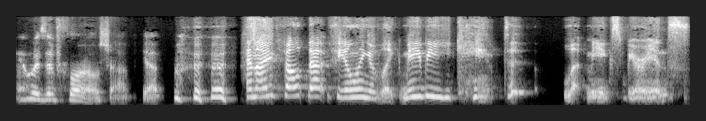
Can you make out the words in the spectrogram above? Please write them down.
It was a floral shop. Yep. And i felt that feeling of like maybe he came to let me experience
